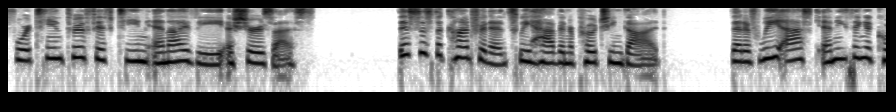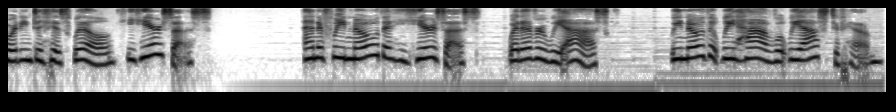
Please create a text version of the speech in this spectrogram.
14 through 15 NIV assures us, This is the confidence we have in approaching God that if we ask anything according to his will, he hears us. And if we know that he hears us, whatever we ask, we know that we have what we asked of him.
